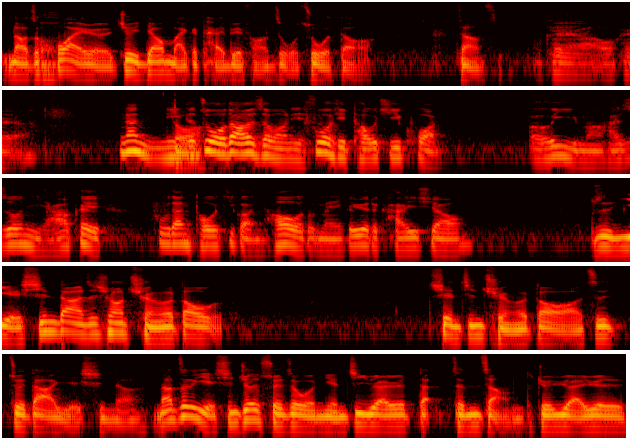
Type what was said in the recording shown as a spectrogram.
脑子坏了，就一定要买个台北房子，我做到这样子。OK 啊，OK 啊。那你的做到是什么？你付得起头期款而已吗？还是说你还要可以负担头期款后的每个月的开销？不是野心，当然是希望全额到，现金全额到啊，这是最大的野心啊。那这个野心就会随着我年纪越来越大增长，就越来越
